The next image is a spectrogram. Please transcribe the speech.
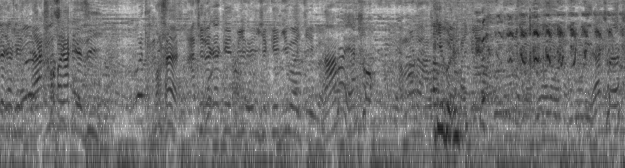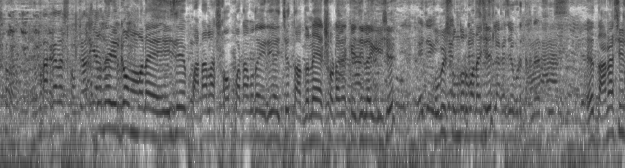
কেজি একশো টাকা কেজি। মানে আশি টাকা কেজি কেজি হয়েছে না না একশো। কি তার জন্য এরকম মানে এই যে পাটালা সব পাটা বোধহয় এরিয়া হচ্ছে তার জন্য একশো টাকা কেজি লাগিয়েছে। খুবই সুন্দর বানাইছে। উপরে ধানের শীষ এ দানা শীষ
